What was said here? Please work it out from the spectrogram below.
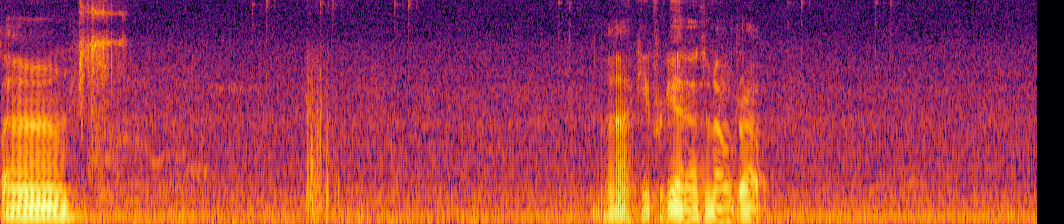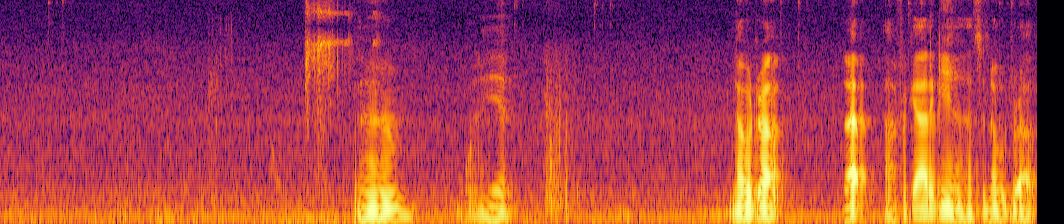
Boom. I keep forgetting that's an old drop. Boom. One hit. No drop. Yep, I forgot again. That's a no drop.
